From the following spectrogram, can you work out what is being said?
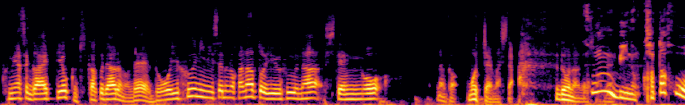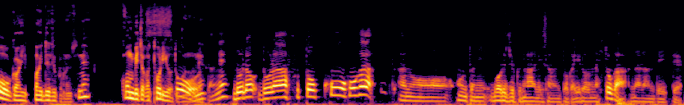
組み合わせがあえてよく企画であるので、どういう風に見せるのかなという風な視点を、なんか、持っちゃいました。どうなんでしょコう、ね。ンビの片方がいっぱい出てくるんですね。コンビとかトリオとかもねそう。だね。ドラドラフト候補が、あのー本当に、ボル塾のアーニさんとかいろんな人が並んでいて、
